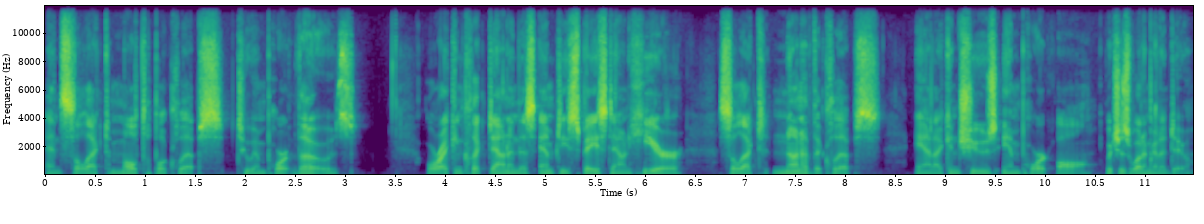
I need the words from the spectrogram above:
and select multiple clips to import those, or I can click down in this empty space down here, select none of the clips, and I can choose Import All, which is what I'm going to do.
